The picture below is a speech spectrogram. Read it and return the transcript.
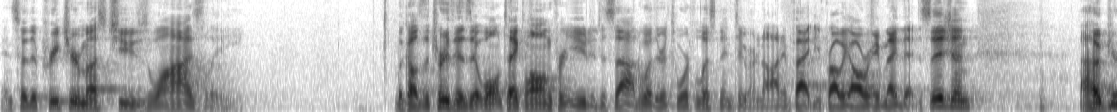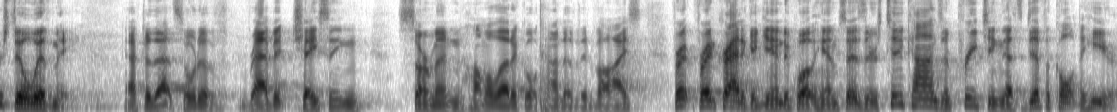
And so the preacher must choose wisely. Because the truth is, it won't take long for you to decide whether it's worth listening to or not. In fact, you've probably already made that decision. I hope you're still with me after that sort of rabbit chasing sermon homiletical kind of advice. Fred, Fred Craddock, again, to quote him, says there's two kinds of preaching that's difficult to hear.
